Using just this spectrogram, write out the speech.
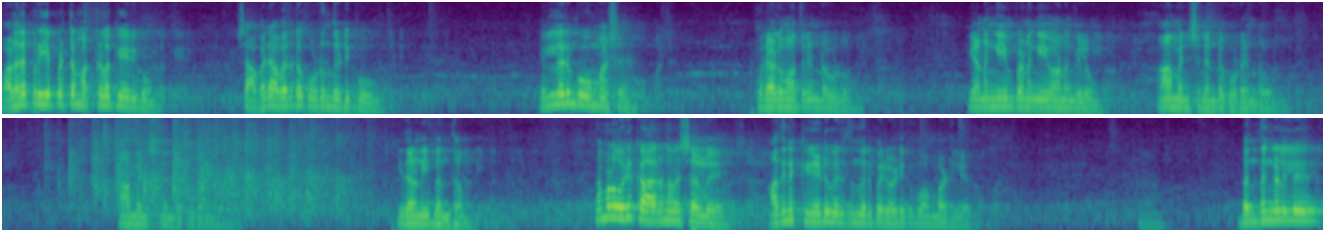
വളരെ പ്രിയപ്പെട്ട മക്കളൊക്കെ ആയിരിക്കും. പക്ഷെ അവരവരുടെ കൂടും തേടി പോവും. എല്ലാവരും പോവും മാഷേ. ഒരാൾ മാത്രമേ ഉണ്ടാവുള്ളൂ. ഇണങ്ങിയും പിണങ്ങിയും ആണെങ്കിലും ആ മനുഷ്യൻ എന്റെ കൂടെ ഉണ്ടാവും. ആ മനുഷ്യൻ എന്റെ കൂടെ ഉണ്ടാവും. ഇതാണ് ഈ ബന്ധം. നമ്മൾ ഒരു കാരണവശാലേ അതിനെ കേടുവരുത്തുന്ന ഒരു പരിപാടിക്ക് പോകാൻ പാടില്ല. ബന്ധങ്ങളിൽ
